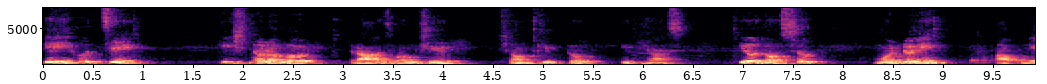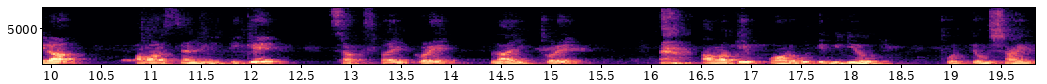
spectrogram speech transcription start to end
এই হচ্ছে কৃষ্ণনগর রাজবংশের সংক্ষিপ্ত ইতিহাস। প্রিয় দর্শক মণ্ডলী, আপনারা আমার চ্যানেলটিকে সাবস্ক্রাইব করে লাইক করে আমাকে পরবর্তী ভিডিও করতে উৎসাহিত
